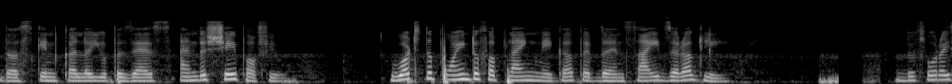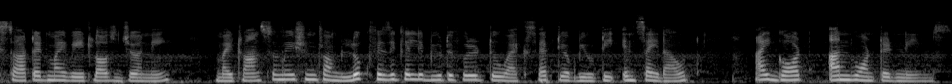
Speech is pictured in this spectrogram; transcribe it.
the skin color you possess, and the shape of you. What's the point of applying makeup if the insides are ugly? Before I started my weight loss journey, my transformation from look physically beautiful to accept your beauty inside out, I got unwanted names,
